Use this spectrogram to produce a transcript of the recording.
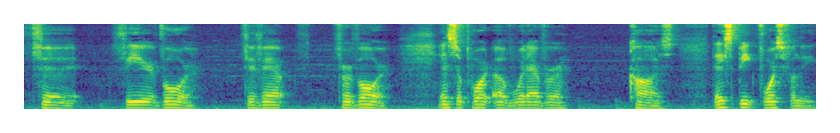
fervor, fervor, fervor in support of whatever cause. They speak forcefully.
